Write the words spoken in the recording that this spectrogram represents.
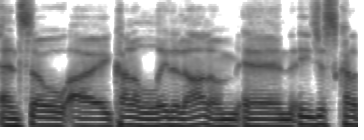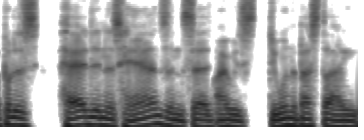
And so I kind of laid it on him, and he just kind of put his head in his hands and said, I was doing the best I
